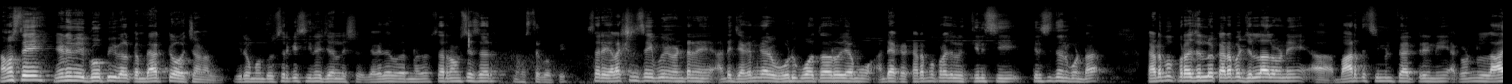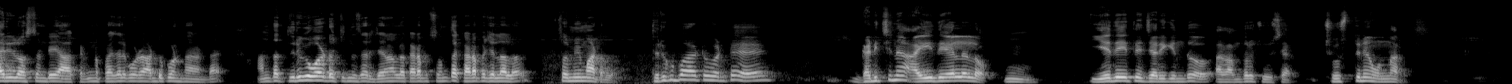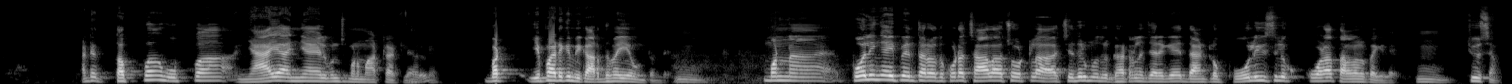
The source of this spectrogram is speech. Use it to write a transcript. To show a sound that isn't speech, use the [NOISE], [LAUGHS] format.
నమస్తే నేను మీ Gopi welcome back to our channel. ఈరోజు మన దోసరికి సీనియర్ జర్నలిస్ట్ జగదేవ్ గారు ఉన్నారు. సార్ నమస్తే సార్. నమస్తే గోపి. సార్ ఎలక్షన్స్ అయిపోయిన వెంటనే అంటే జగన్ గారు ఓడిపోతారో ఏమో అంటే అక్కడ కడప ప్రజలకు తెలిసి తెలిసింది అనుకుంటా. కడప ప్రజల్లో కడప జిల్లాలోని ఆ, భారతీయ సిమెంట్ ఫ్యాక్టరీని అక్కడ ఉన్న లారీలు వస్తుంటే అక్కడ ఉన్న ప్రజలు కూడా అడ్డుకుంటున్నారంట. అంత తిరుగుబాటు వచ్చింది సార్ జనాల్లో కడప సొంత కడప జిల్లాలో. సో మీ మాటలు. తిరుగుబాటు అంటే గడిచిన ఐదేళ్ళలో ఏదైతే జరిగిందో అది అందరూ చూశారు. చూస్తూనే ఉన్నారు. అంటే తప్ప ఉప్ప న్యాయ అన్యాయాల గురించి మనం మాట్లాడలేదు. బట్ ఇప్పటికీ మీకు అర్థమయ్యే ఉంటుంది. మొన్న పోలింగ్ అయిపోయిన తర్వాత కూడా చాలా చోట్ల చెదురుముదురు ఘటనలు జరిగాయి దాంట్లో పోలీసులు కూడా తలలు పగిలాయి. చూసాం.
